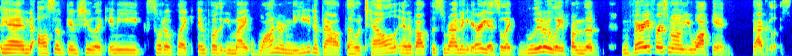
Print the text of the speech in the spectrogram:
and also gives you like any sort of like info that you might want or need about the hotel and about the surrounding area. So like literally from the very first moment you walk in fabulous.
